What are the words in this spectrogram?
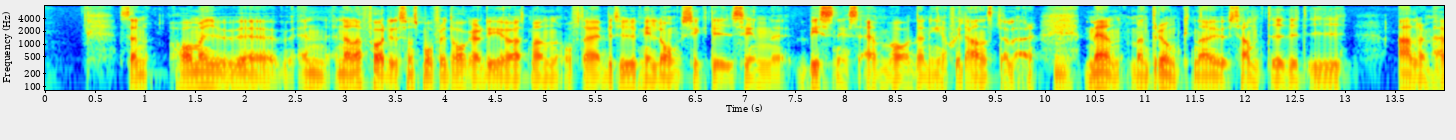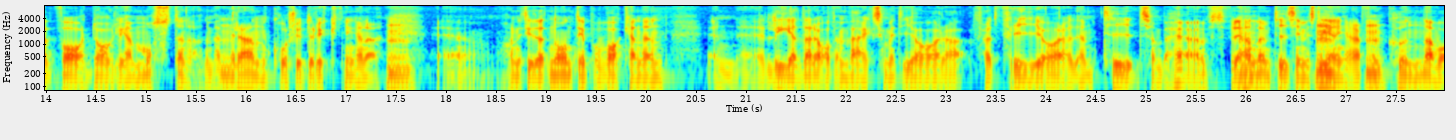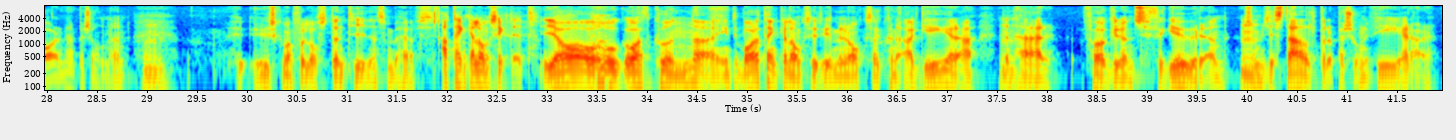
Sen har man ju eh, en, en annan fördel som småföretagare. Det är ju att man ofta är betydligt mer långsiktig i sin business än vad den enskilda anställd är. Mm. Men man drunknar ju samtidigt i alla de här vardagliga måstena. De här mm. brandkårsutryckningarna. Mm. Eh, har ni tittat någonting på vad kan en en eh, ledare av en verksamhet göra för att frigöra den tid som behövs. För det mm. handlar om tidsinvesteringar mm. för att mm. kunna vara den här personen. Mm. Hur, hur ska man få loss den tiden som behövs? Att tänka långsiktigt. Ja, och, och, och att kunna, inte bara tänka långsiktigt, men också att kunna agera den mm. här förgrundsfiguren som mm. gestaltar och personifierar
